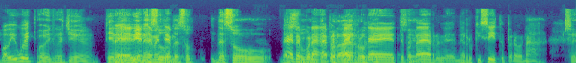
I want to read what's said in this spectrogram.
Bobby Witt, Bobby Witt Jr. Tiene, Eh, viene de su, de su, de su, de eh, su temporada, temporada de rookie. eh, temporada Sí, de, de, de rookiecito, pero nada. sí.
